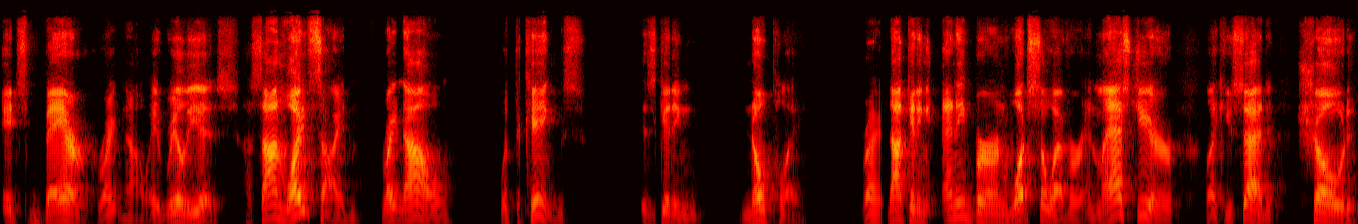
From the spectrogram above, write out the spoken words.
it's bare right now. It really is. Hassan Whiteside right now with the Kings is getting no play Right. not getting any burn whatsoever. And last year, like you said, showed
